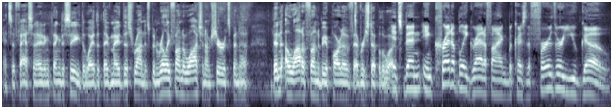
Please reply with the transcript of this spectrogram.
It's a fascinating thing to see the way that they've made this run. It's been really fun to watch, and I'm sure it's been a been a lot of fun to be a part of every step of the way. It's been incredibly gratifying because the further you go,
